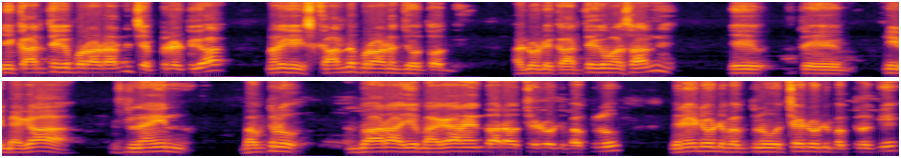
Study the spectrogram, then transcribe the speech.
ఈ కార్తీక పురాణాన్ని చెప్పినట్టుగా మనకి స్కాంద పురాణం చెబుతోంది. అటువంటి కార్తీక మాసాన్ని ఈ ఈ- ఈ మెగా లైన్ భక్తులు ద్వారా ఈ మెగా లైన్ ద్వారా వచ్చేటువంటి భక్తులు వినేటువంటి భక్తులు వచ్చేటువంటి భక్తులకి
